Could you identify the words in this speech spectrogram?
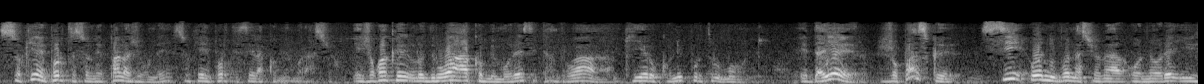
ce qui importe, ce n'est pas la journée, ce qui importe, c'est la commémoration. Et je crois que le droit à commémorer, c'est un droit qui est reconnu pour tout le monde. Et d'ailleurs, je pense que si au niveau national, on aurait eu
